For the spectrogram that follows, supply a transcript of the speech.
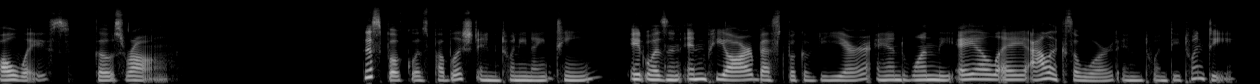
always goes wrong. This book was published in 2019. It was an NPR Best Book of the Year and won the ALA Alex Award in 2020.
